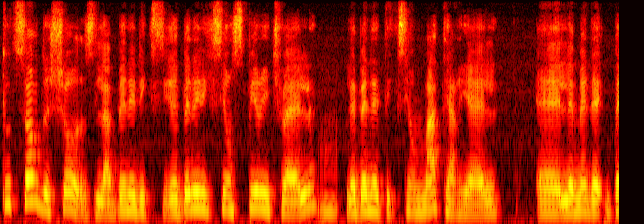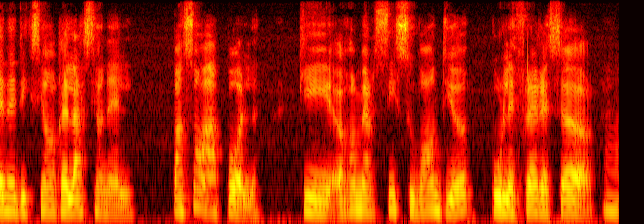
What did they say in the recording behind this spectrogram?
toutes sortes de choses, la bénédiction, les bénédictions spirituelles, hmm. les bénédictions matérielles et les bénédictions relationnelles. Pensons à Paul qui remercie souvent Dieu pour les frères et sœurs. Mm.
